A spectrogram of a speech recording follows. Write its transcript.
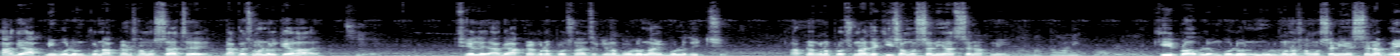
আগে আপনি বলুন কোনো আপনার সমস্যা আছে? রাকেশ মণ্ডল কে হয়? ছেলে। আগে আপনার কোনো প্রশ্ন আছে কিনা বলুন আমি বলে দিচ্ছি। আপনার কোনো প্রশ্ন আছে? কি সমস্যা নিয়ে আসছেন আপনি? কি প্রবলেম বলুন মূল কোনো সমস্যা নিয়ে এসছেন আপনি?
